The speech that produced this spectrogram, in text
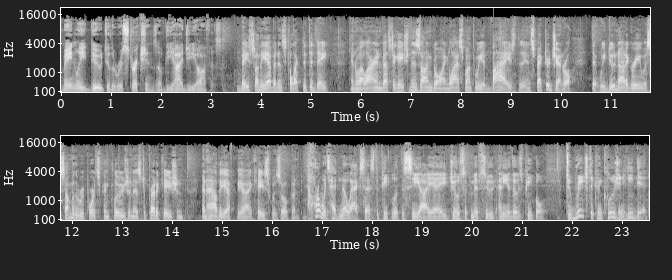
mainly due to the restrictions of the IG office. Based on the evidence collected to date, and while our investigation is ongoing, last month we advised the Inspector General that we do not agree with some of the report's conclusion as to predication and how the FBI case was opened. Horowitz had no access to people at the CIA, Joseph Mifsud, any of those people, to reach the conclusion he did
